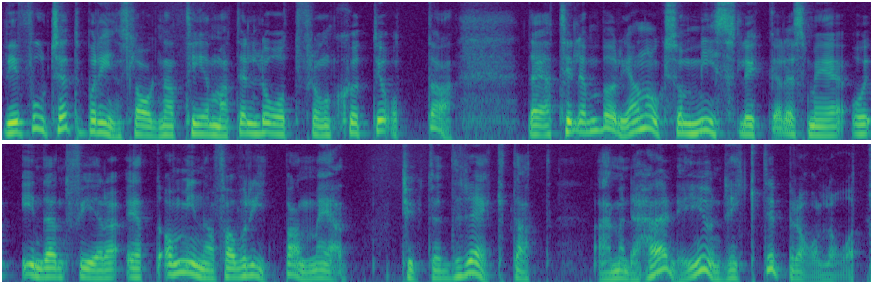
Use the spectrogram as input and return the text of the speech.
Vi fortsätter på det inslagna temat en låt från 78 där jag till en början också misslyckades med att identifiera ett av mina favoritband men jag tyckte direkt att Nej, men det här det är ju en riktigt bra låt.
